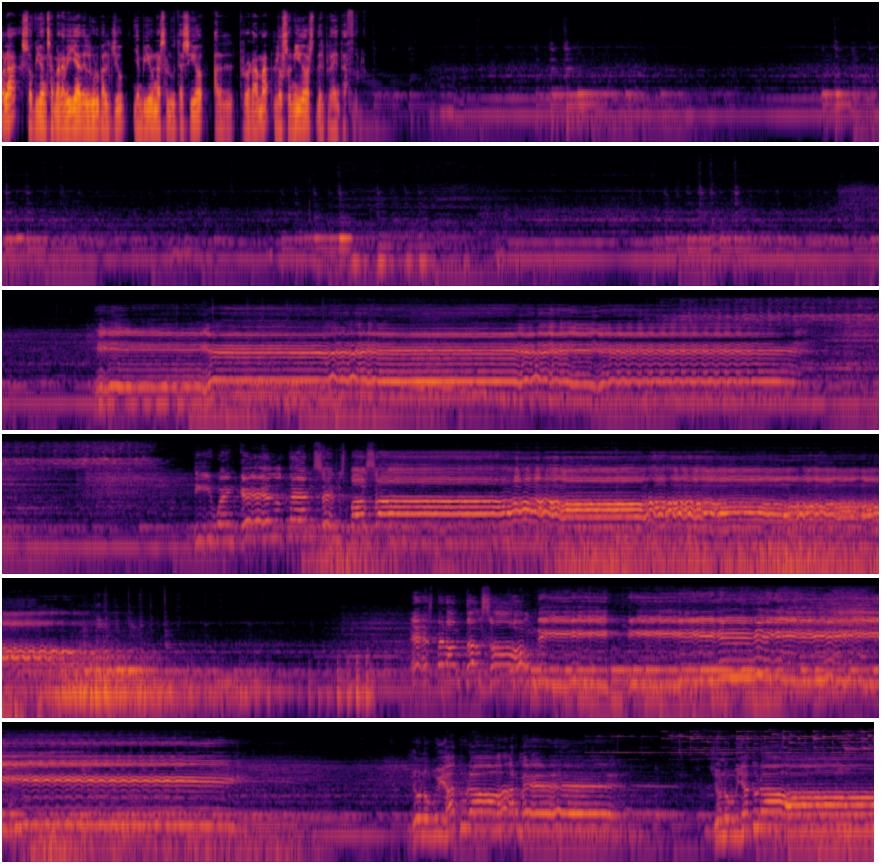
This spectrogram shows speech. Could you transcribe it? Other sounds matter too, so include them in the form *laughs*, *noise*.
Hola, sóc Joan Samaravilla del grup El y i envio una salutació al programa Los Sonidos del Planeta Azul. yo no voy a durar.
